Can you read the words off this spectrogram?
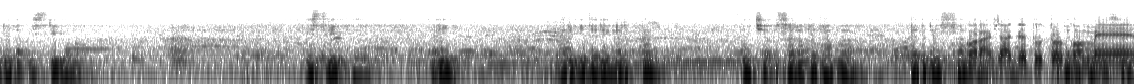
adalah isteri awak. Isteri. Pak I, mari kita dengarkan ucap salam pertama daripada Korang jaga tutur komen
